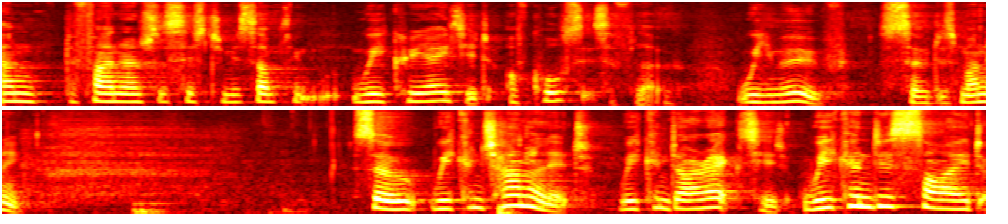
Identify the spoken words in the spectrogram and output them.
And the financial system is something we created. Of course it's a flow. We move, so does money. So we can channel it, we can direct it, we can decide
